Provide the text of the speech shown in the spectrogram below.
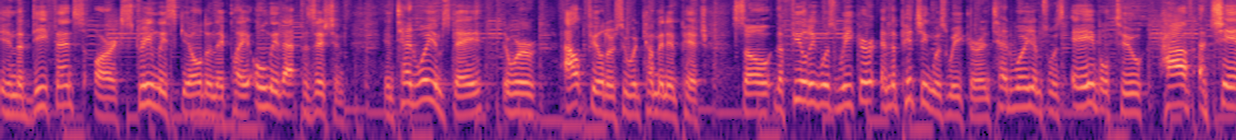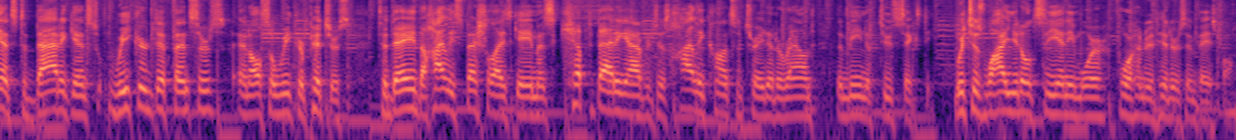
in the defense are extremely skilled and they play only that position. In Ted Williams' day, there were outfielders who would come in and pitch. So the fielding was weaker and the pitching was weaker, and Ted Williams was able to have a chance to bat against weaker defenders and also weaker pitchers. Today, the highly specialized game has kept batting averages highly concentrated around the mean of 260, which is why you don't see any more 400 hitters in baseball.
